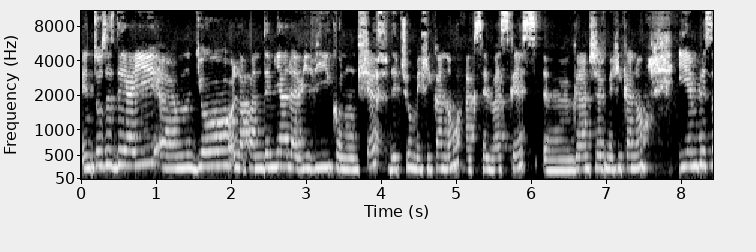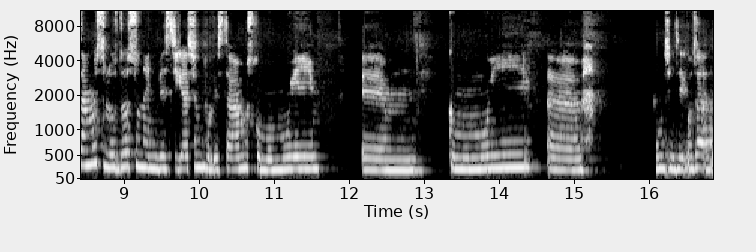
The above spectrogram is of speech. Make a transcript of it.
Entonces de ahí em, yo la pandemia la viví con un chef, de hecho mexicano, Axel Vázquez, eh, gran chef mexicano, y empezamos los dos una investigación porque estábamos como muy, em, como muy... Uh, ¿cómo se dice? O sea,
